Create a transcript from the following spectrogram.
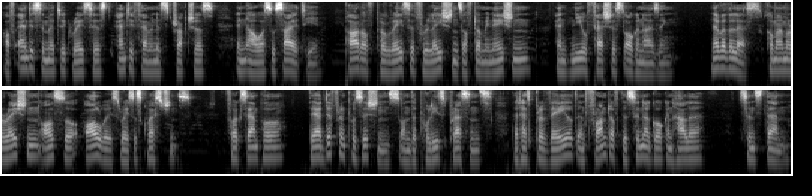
of anti Semitic, racist, anti feminist structures in our society, part of pervasive relations of domination and neo fascist organizing. Nevertheless, commemoration also always raises questions. For example, there are different positions on the police presence that has prevailed in front of the synagogue in Halle since then.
